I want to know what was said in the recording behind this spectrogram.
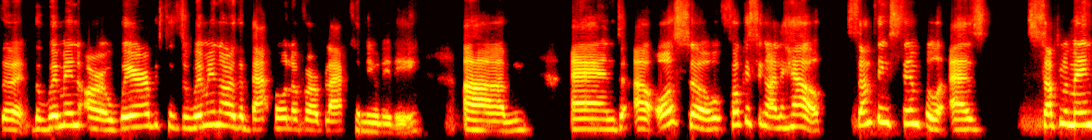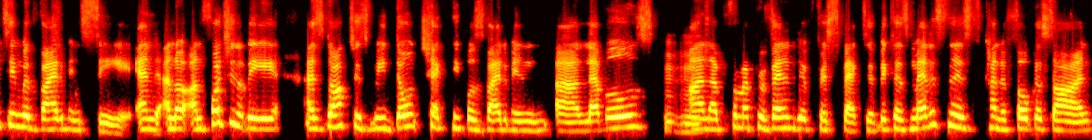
the, the women are aware because the women are the backbone of our Black community. Um, and uh, also focusing on health, something simple as supplementing with vitamin C. And, and unfortunately, as doctors, we don't check people's vitamin uh, levels mm-hmm. on a, from a preventative perspective because medicine is kind of focused on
